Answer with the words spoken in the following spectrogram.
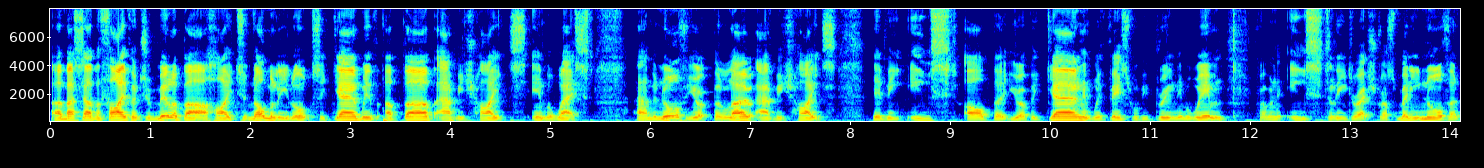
Um, that's how the 500 millibar height anomaly looks, again with above average heights in the west and the north. Europe below average heights in the east of Europe again. With this, we'll be bringing in wind from an easterly direction across many northern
